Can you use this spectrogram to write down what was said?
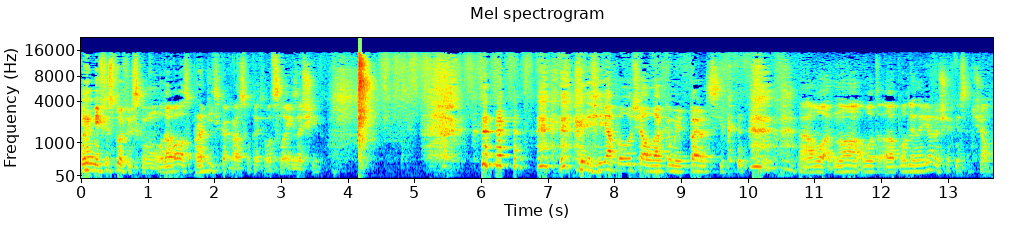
э, Мефистофельскому удавалось пробить как раз вот эти вот слои защиты. Я получал лакомый персик. А, вот, но вот э, подлинно верующих не встречал.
